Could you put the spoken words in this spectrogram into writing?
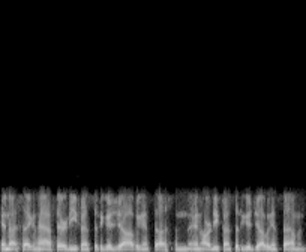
in that second half, their defense did a good job against us, and, and our defense did a good job against them. And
